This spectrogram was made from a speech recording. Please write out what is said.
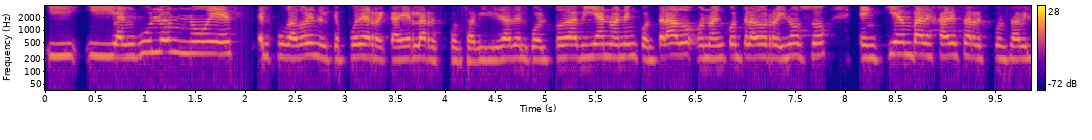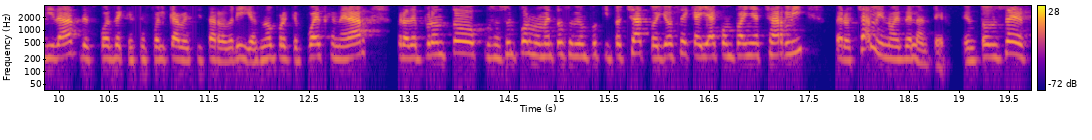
y, y, Angulo no es el jugador en el que puede recaer la responsabilidad del gol. Todavía no han encontrado o no ha encontrado Reynoso en quién va a dejar esa responsabilidad después de que se fue el cabecita Rodríguez, ¿no? Porque puedes generar, pero de pronto Cruz Azul por momentos se ve un poquito chato. Yo sé que allá acompaña a Charlie, pero Charlie no es delantero. Entonces,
